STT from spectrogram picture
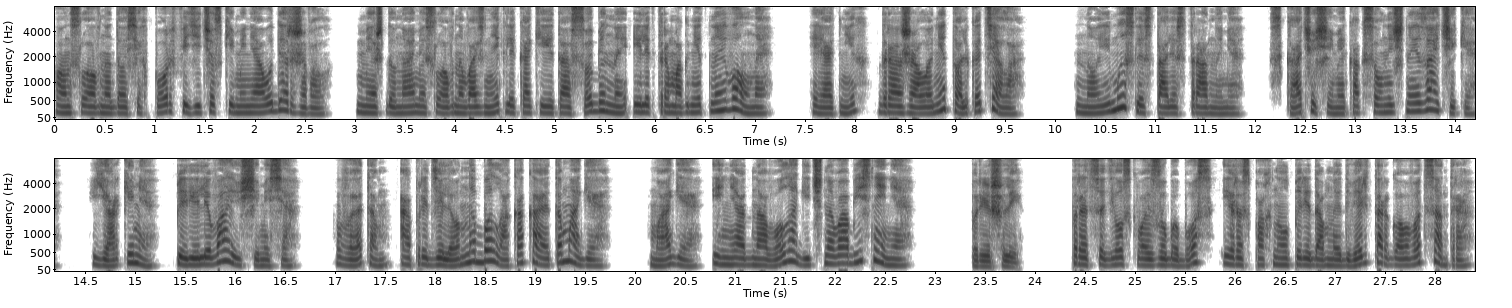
Он словно до сих пор физически меня удерживал. Между нами словно возникли какие-то особенные электромагнитные волны, и от них дрожало не только тело. Но и мысли стали странными, скачущими, как солнечные зайчики, яркими, переливающимися. В этом определенно была какая-то магия. Магия и ни одного логичного объяснения. «Пришли», — процедил сквозь зубы босс и распахнул передо мной дверь торгового центра,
